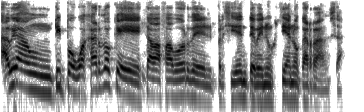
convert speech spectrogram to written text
Había un tipo guajardo que estaba a favor del presidente Venustiano Carranza,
